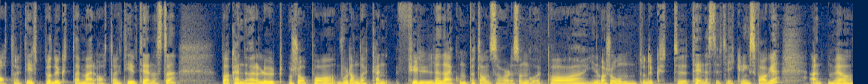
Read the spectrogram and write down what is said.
attraktivt produkt, en mer attraktiv tjeneste. Da kan det være lurt å se på hvordan dere kan fylle det kompetansehullet som går på innovasjon, produkt, tjenesteutviklingsfaget, enten ved å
